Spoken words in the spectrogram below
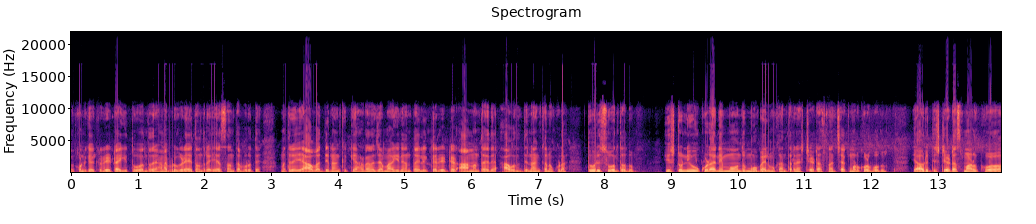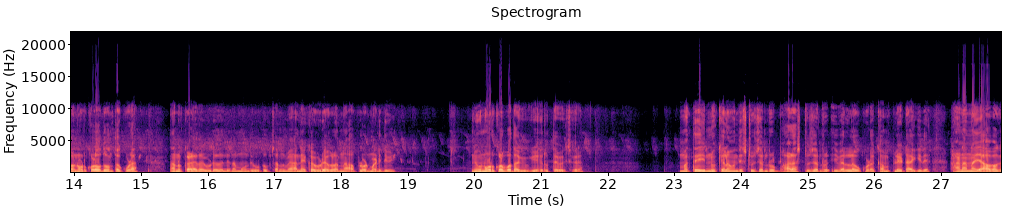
ಅಕೌಂಟ್ಗೆ ಕ್ರೆಡಿಟ್ ಆಗಿತ್ತು ಅಂತಂದರೆ ಹಣ ಬಿಡುಗಡೆ ಆಯಿತು ಅಂದರೆ ಎಸ್ ಅಂತ ಬರುತ್ತೆ. ಮತ್ತು ಯಾವ ದಿನಾಂಕಕ್ಕೆ ಹಣ ಜಮಾ ಆಗಿದೆ ಅಂತ ಇಲ್ಲಿ ಕ್ರೆಡಿಟೆಡ್ ಆನ್ ಅಂತ ಇದೆ, ಆ ಒಂದು ದಿನಾಂಕನೂ ಕೂಡ ತೋರಿಸುವಂಥದ್ದು. ಇಷ್ಟು ನೀವು ಕೂಡ ನಿಮ್ಮ ಒಂದು ಮೊಬೈಲ್ ಮುಖಾಂತರನೇ ಸ್ಟೇಟಸ್ನ ಚೆಕ್ ಮಾಡ್ಕೊಳ್ಬೋದು. ಯಾವ ರೀತಿ ಸ್ಟೇಟಸ್ ಮಾಡ್ಕೊ, ನೋಡ್ಕೊಳ್ಳೋದು ಅಂತ ಕೂಡ ನಾನು ಕಳೆದ ವಿಡಿಯೋದಲ್ಲಿ ನಮ್ಮ ಒಂದು ಯೂಟ್ಯೂಬ್ ಚಾನಲ್ ಮೇಲೆ ಅನೇಕ ವಿಡಿಯೋಗಳನ್ನು ಅಪ್ಲೋಡ್ ಮಾಡಿದ್ದೀವಿ. ನೀವು ನೋಡ್ಕೊಳ್ಬೋದಾಗಿ ಇರುತ್ತೆ ವೀಕ್ಷಕರೇ. ಮತ್ತು ಇನ್ನೂ ಕೆಲವೊಂದಿಷ್ಟು ಜನರು ಭಾಳಷ್ಟು ಜನರು ಇವೆಲ್ಲವೂ ಕೂಡ ಕಂಪ್ಲೀಟ್ ಆಗಿದೆ. ಹಣನ ಯಾವಾಗ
